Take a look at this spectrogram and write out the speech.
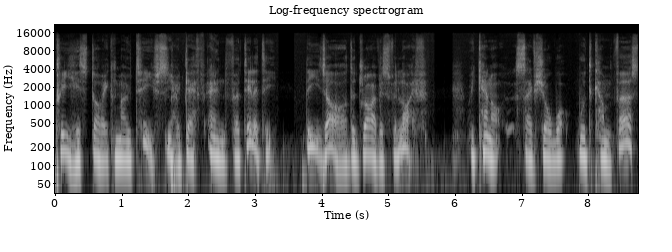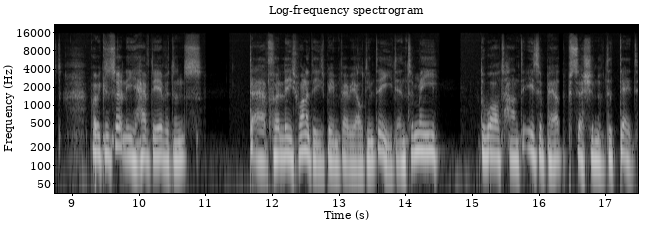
prehistoric motifs, you know, death and fertility. These are the drivers for life. We cannot say for sure what would come first, but we can certainly have the evidence for at least one of these being very old indeed. And to me, the Wild Hunt is about the possession of the dead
